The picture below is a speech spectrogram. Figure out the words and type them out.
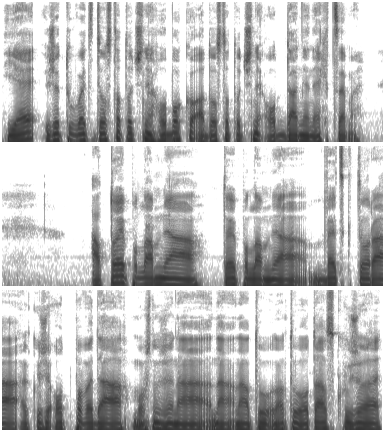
je, že tú vec dostatočne hlboko a dostatočne oddane nechceme. A to je podľa mňa to je podľa mňa vec, ktorá akože odpovedá možno, že na, na, na, tú, na tú otázku, že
